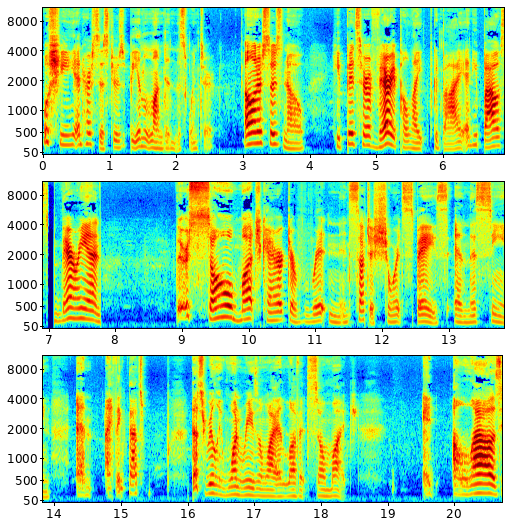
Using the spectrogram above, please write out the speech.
Will she and her sisters be in London this winter? Elinor says no. He bids her a very polite goodbye and he bows to Marianne. There's so much character written in such a short space in this scene, and I think that's that's really one reason why I love it so much. It allows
